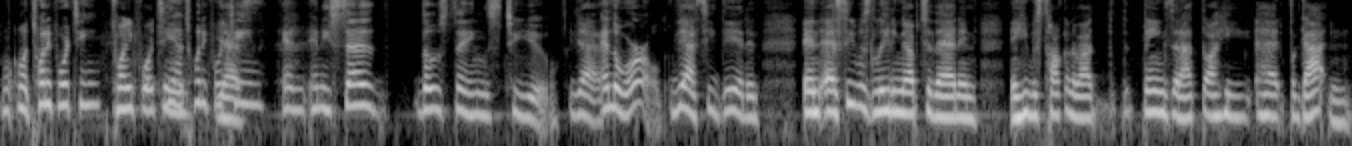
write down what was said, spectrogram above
what 2014? 2014. Yeah, 2014. Yes. And and he said those things to you, Yes. and the world. Yes, he did, and and as he was leading up to that, and and he was talking about the things that I thought he had forgotten.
